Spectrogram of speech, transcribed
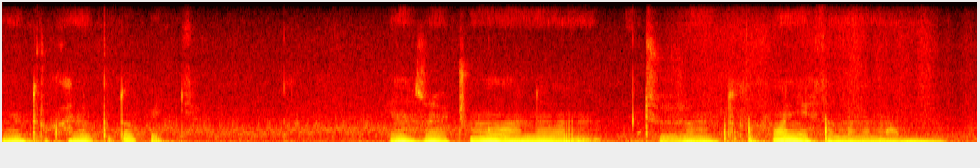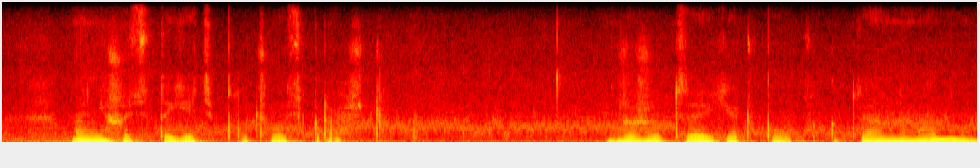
Мені трохи не подобається. Я не знаю чому, на чужому телефоні саме на маму. Мені щось здається, вийшло краще. Вже ж це я робила цю на маму,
